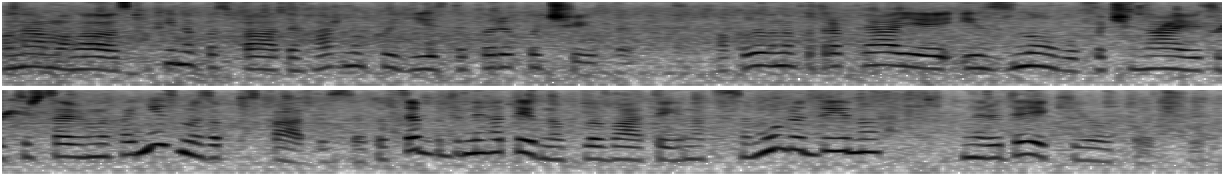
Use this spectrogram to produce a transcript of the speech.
вона могла спокійно поспати, гарно поїсти, перепочити. А коли вона потрапляє і знову починаються ті ж самі механізми запускатися, то це буде негативно впливати і на саму людину, на людей, які її оточують.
